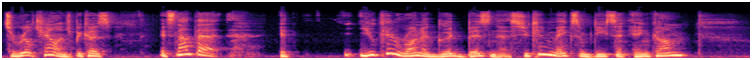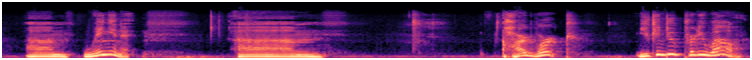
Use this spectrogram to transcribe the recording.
it's a real challenge because it's not that it you can run a good business, you can make some decent income, um, winging it, um, hard work. You can do pretty well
